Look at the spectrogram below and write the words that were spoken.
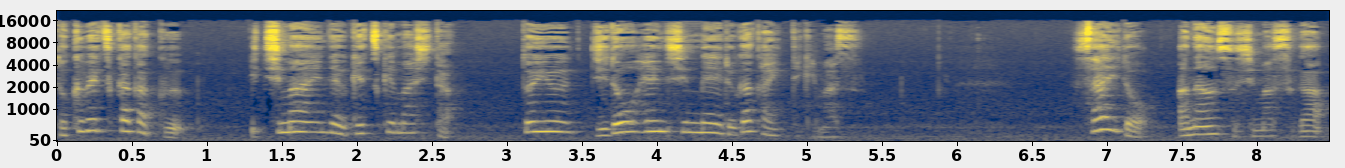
特別価格1万円で受け付けましたという自動返信メールが返ってきます。再度アナウンスしますが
